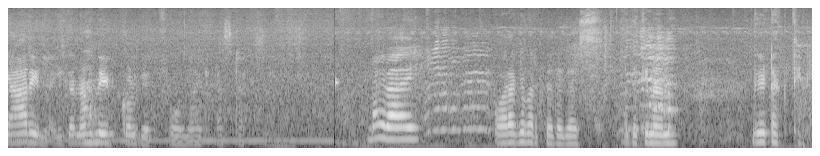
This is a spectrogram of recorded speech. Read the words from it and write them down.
ಯಾರಿಲ್ಲ ಈಗ ನಾನೇ ಇಟ್ಕೊಳ್ಬೇಕು ಫೋನ್ ಹಾಕಿ ಫಸ್ಟ್ ಬಾಯ್ ಬಾಯ್ ಹೊರಗೆ ಬರ್ತದೆ ಗ್ಯಾಸ್ ಅದಕ್ಕೆ ನಾನು ಗೇಟ್ ಹಾಕ್ತೀನಿ.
